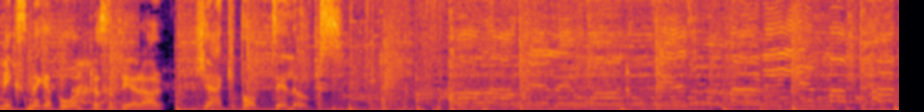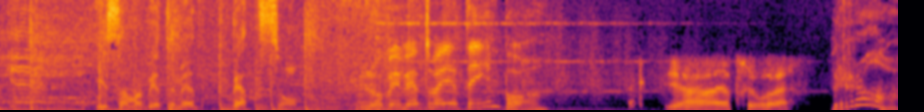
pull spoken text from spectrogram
Mix Megapol presenterar Jackpot Deluxe. I samarbete med Betsson. Robin, vet du vad jag gett in på? Ja, jag tror det. Bra!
